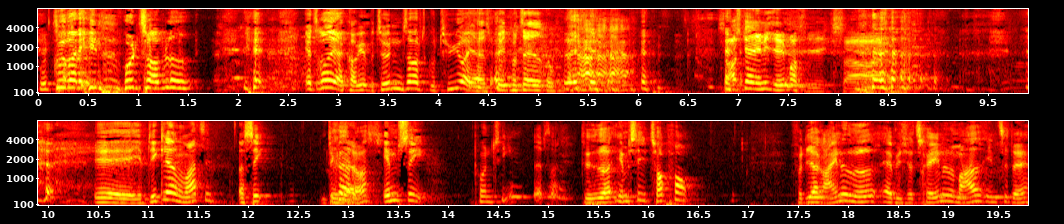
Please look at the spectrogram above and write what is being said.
Gud, var det hende? Hun tomlede. Jeg troede, jeg kom hjem med tønden, så var det sgu tyre, jeg havde spændt på taget nu. Så skal jeg ind hjem og fik, så... øh, jamen, det glæder mig meget til at se. Det gør jeg da også. MC på en time, er det sådan? Det hedder MC Topform. Fordi jeg regnede med, at hvis jeg trænede meget indtil da,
